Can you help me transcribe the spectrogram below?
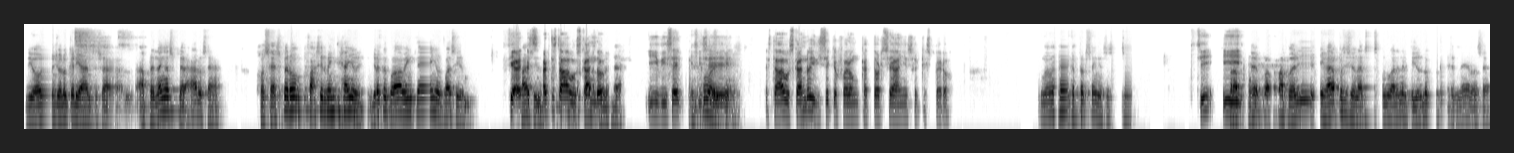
Dios, yo lo quería antes, o sea, aprendan a esperar, o sea, José esperó fácil 20 años. Yo le calculaba 20 años fácil. Sí, ahorita estaba buscando y dice, dice estaba buscando y dice que fueron 14 años el que esperó. No, 14 años. Sí, y... Para poder, llegar a posicionarse en un lugar en el que Dios lo quiere tener, o sea.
